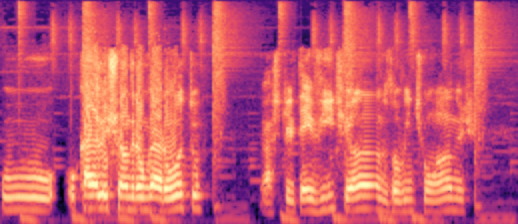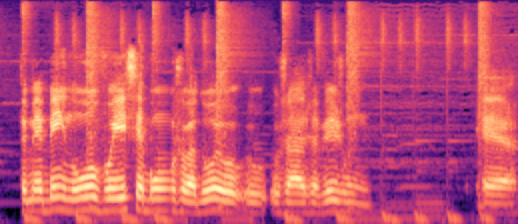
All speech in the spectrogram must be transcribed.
O, o Caio Alexandre é um garoto, acho que ele tem 20 anos ou 21 anos, também é bem novo. Esse é bom jogador, eu, eu, eu já, já vejo um, é,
